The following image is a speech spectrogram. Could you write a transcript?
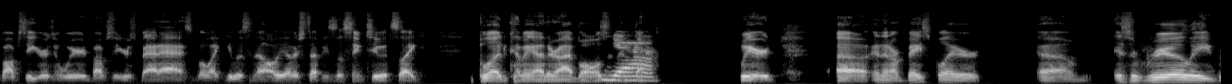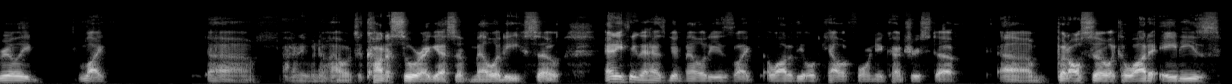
Bob Seger isn't weird. Bob Seger's badass, but like you listen to all the other stuff he's listening to, it's like blood coming out of their eyeballs. yeah, weird. Uh, and then our bass player um, is a really, really like uh, I don't even know how it's a connoisseur, I guess, of melody. So anything that has good melodies, like a lot of the old California country stuff, um, but also like a lot of '80s,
